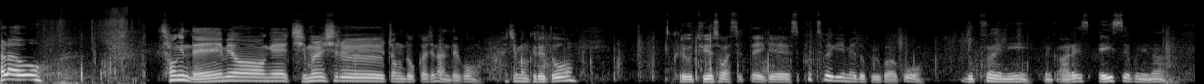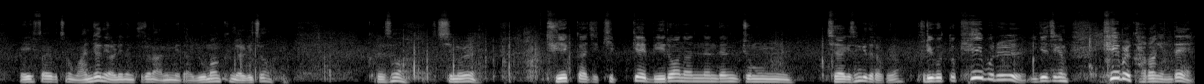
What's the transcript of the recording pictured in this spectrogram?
hello 성인 4명의 짐을 실을 정도까지는 안 되고 하지만 그래도 그리고 뒤에서 봤을 때 이게 Sportback임에도 불구하고 roof line이 그러니까 RS A7이나 A5처럼 완전히 열리는 구조는 아닙니다. 요만큼 열리죠. 그래서 짐을 뒤에까지 깊게 밀어 넣는 데는 좀 제약이 생기더라고요. 그리고 또 케이블을 이게 지금 케이블 가방인데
